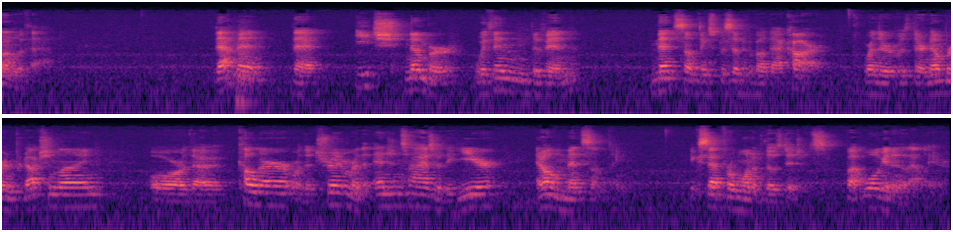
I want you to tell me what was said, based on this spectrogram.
run with that. That meant that each number within the VIN meant something specific about that car, whether it was their number in production line, or the color, or the trim, or the engine size, or the year, it all meant something, except for one of those digits. But we'll get into that later.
